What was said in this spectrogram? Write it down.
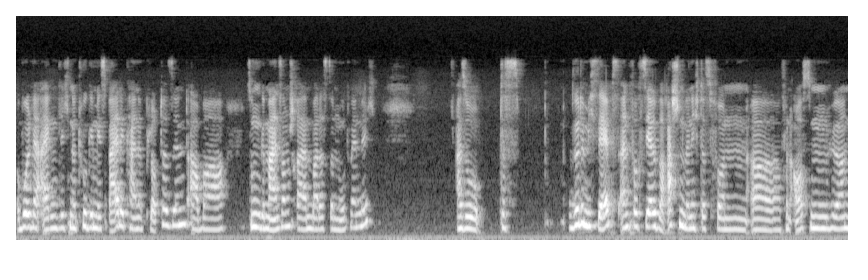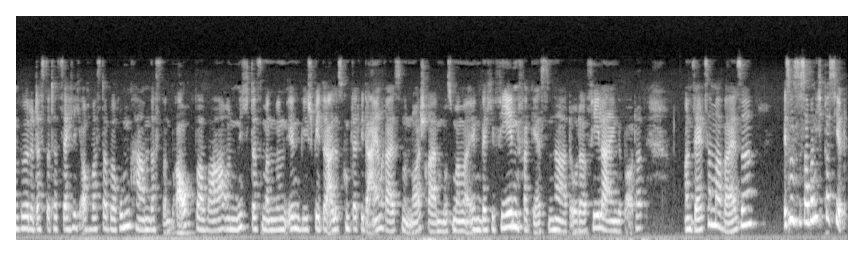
obwohl wir eigentlich naturgemäß beide keine Plotter sind, aber zum gemeinsamen Schreiben war das dann notwendig. Also das würde mich selbst einfach sehr überraschen, wenn ich das von, äh, von außen hören würde, dass da tatsächlich auch was dabei rumkam, das dann brauchbar war und nicht, dass man dann irgendwie später alles komplett wieder einreißen und neu schreiben muss, weil man irgendwelche Fäden vergessen hat oder Fehler eingebaut hat. Und seltsamerweise ist uns das aber nicht passiert.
